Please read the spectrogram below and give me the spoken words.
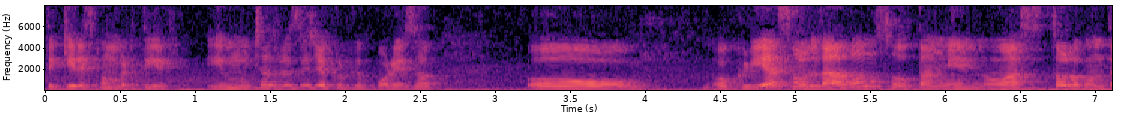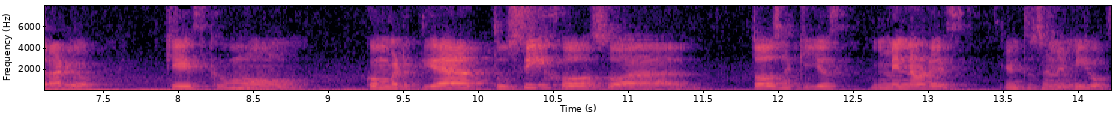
te quieres convertir. Y muchas veces yo creo que por eso o, o crías soldados o también o haces todo lo contrario, que es como convertir a tus hijos o a todos aquellos menores en tus enemigos,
